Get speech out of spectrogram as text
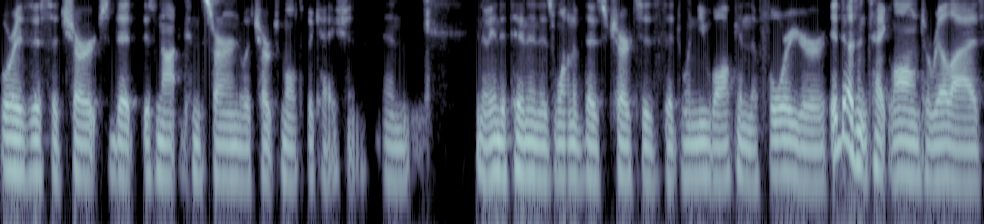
or is this a church that is not concerned with church multiplication? And, you know, Independent is one of those churches that when you walk in the foyer, it doesn't take long to realize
